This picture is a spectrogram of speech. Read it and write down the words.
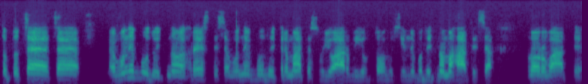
тобто, це, це вони будуть нагристися, вони будуть тримати свою армію в тонусі, не будуть намагатися прорвати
